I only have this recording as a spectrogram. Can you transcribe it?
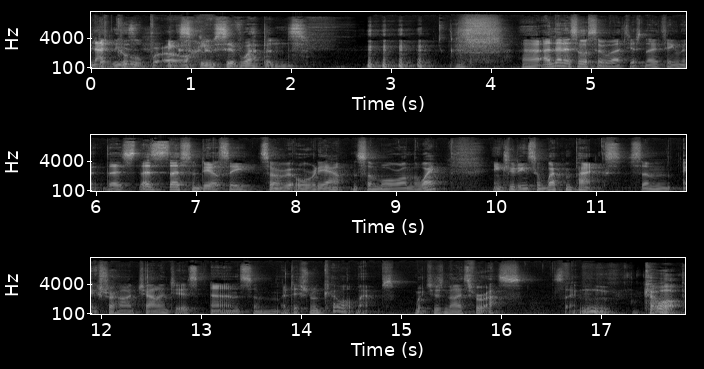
Not cool, bro." Exclusive weapons. Uh, and then it's also worth just noting that there's there's there's some DLC, some of it already out, and some more on the way, including some weapon packs, some extra hard challenges, and some additional co-op maps, which is nice for us. So Mm, co-op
